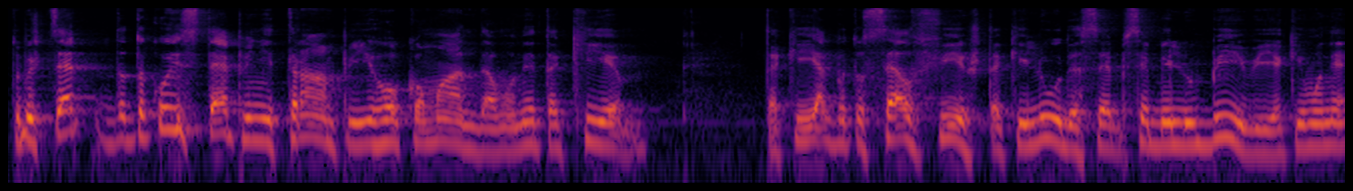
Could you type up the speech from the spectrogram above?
Тобто це до такої степені Трамп і його команда, вони такі, такі як би то selfish, такі люди, себ- себелюбиві, які вони,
